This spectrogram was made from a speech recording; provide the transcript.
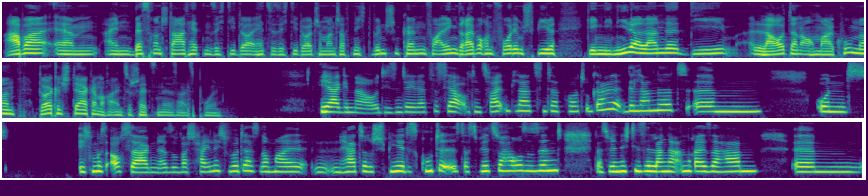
aber ähm, einen besseren Start hätten sich die, hätte sich die deutsche Mannschaft nicht wünschen können. Vor allen Dingen drei Wochen vor dem Spiel gegen die Niederlande, die laut dann auch mal Kuhlmann deutlich stärker noch einzuschätzen ist als Polen. Ja, genau. Die sind ja letztes Jahr auf dem zweiten Platz hinter Portugal gelandet. Ähm, und ich muss auch sagen, also wahrscheinlich wird das nochmal ein härteres Spiel. Das Gute ist, dass wir zu Hause sind, dass wir nicht diese lange Anreise haben. Ähm,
